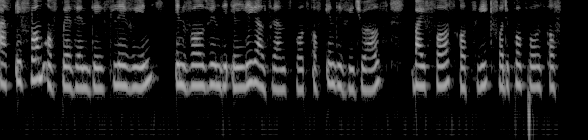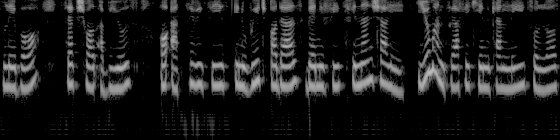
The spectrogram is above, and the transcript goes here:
as a form of present-day slavery involving the illegal transport of individuals by force or trick for the purpose of labor, sexual abuse, or activities in which others benefit financially. Human trafficking can lead to loss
